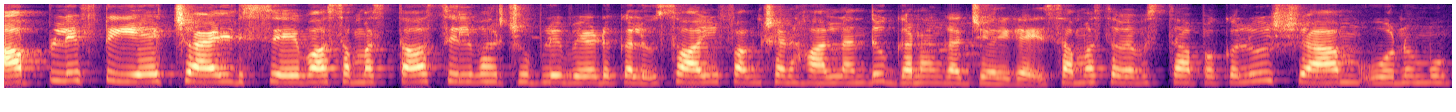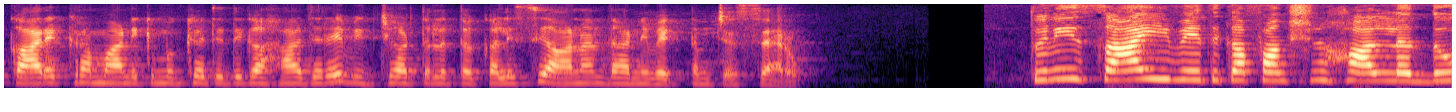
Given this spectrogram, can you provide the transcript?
అప్లిఫ్ట్ ఏ చైల్డ్ సేవా సంస్థ సిల్వర్ జూబ్లీ వేడుకలు సాయి ఫంక్షన్ హాల్ నందు ఘనంగా జరిగాయి. సంస్థ వ్యవస్థాపకులు శ్యామ్ ఒనుము కార్యక్రమానికి ముఖ్య అతిథిగా హాజరై విద్యార్థులతో కలిసి ఆనందాన్ని వ్యక్తం చేశారు. తుని సాయి వేదిక ఫంక్షన్ హాల్ నందు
